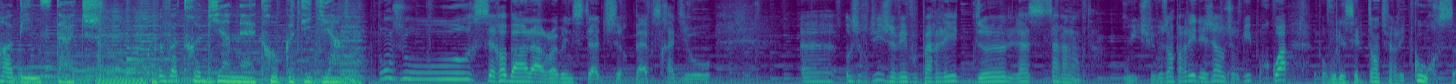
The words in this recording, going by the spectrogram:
Robin's Touch, votre bien-être au quotidien. Bonjour, c'est Robin, la Robin's Touch sur Peps Radio. Euh, aujourd'hui, je vais vous parler de la Saint-Valentin. Oui, je vais vous en parler déjà aujourd'hui. Pourquoi? Pour vous laisser le temps de faire les courses.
